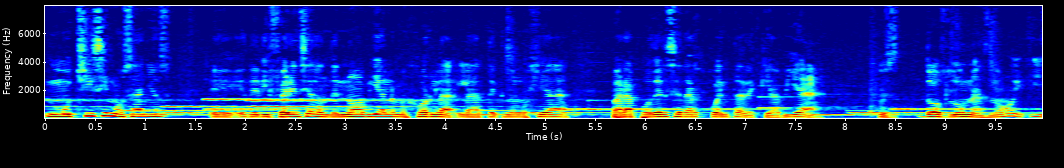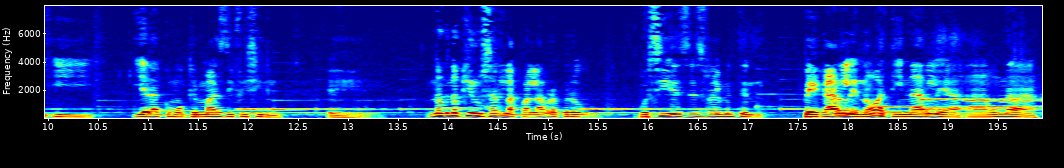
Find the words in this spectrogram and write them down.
muchísimos años eh, de diferencia donde no había a lo mejor la, tecnología para poderse dar cuenta de que había pues dos lunas, ¿no? Y, era como que más difícil, eh, no, no quiero usar la palabra, pero pues sí, es, es realmente pegarle, ¿no? Atinarle a, una,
